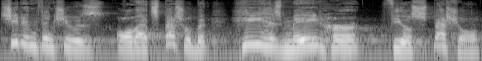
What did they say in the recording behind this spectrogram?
she didn't think she was all that special. But he has made her feel special,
